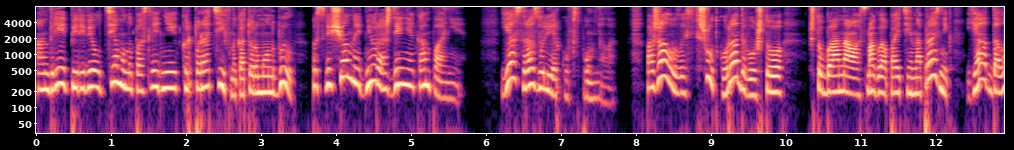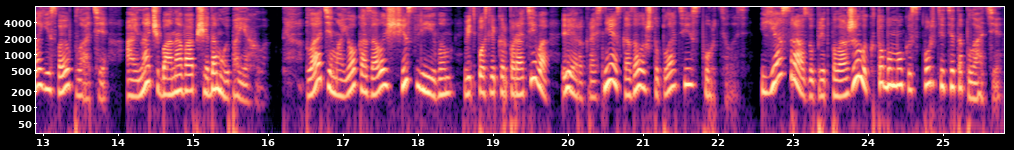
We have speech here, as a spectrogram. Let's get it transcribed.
Андрей перевел тему на последний корпоратив, на котором он был, посвященный дню рождения компании я сразу Лерку вспомнила. Пожаловалась в шутку Радову, что, чтобы она смогла пойти на праздник, я отдала ей свое платье, а иначе бы она вообще домой поехала. Платье мое оказалось счастливым, ведь после корпоратива Лера краснее сказала, что платье испортилось. Я сразу предположила, кто бы мог испортить это платье,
